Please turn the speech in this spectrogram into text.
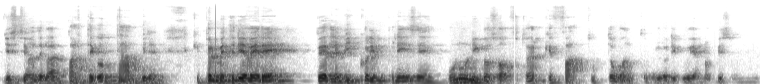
gestione della parte contabile, che permette di avere per le piccole imprese un unico software che fa tutto quanto quello di cui hanno bisogno.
